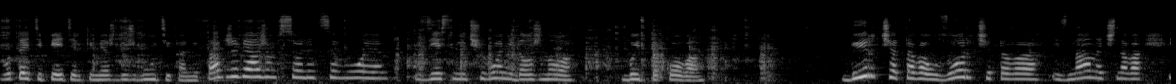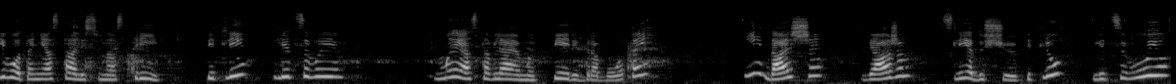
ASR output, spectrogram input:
Вот эти петельки между жгутиками также вяжем все лицевое. Здесь ничего не должно быть такого дырчатого, узорчатого, изнаночного. И вот они остались у нас три петли лицевые. Мы оставляем их перед работой. И дальше вяжем следующую петлю лицевую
